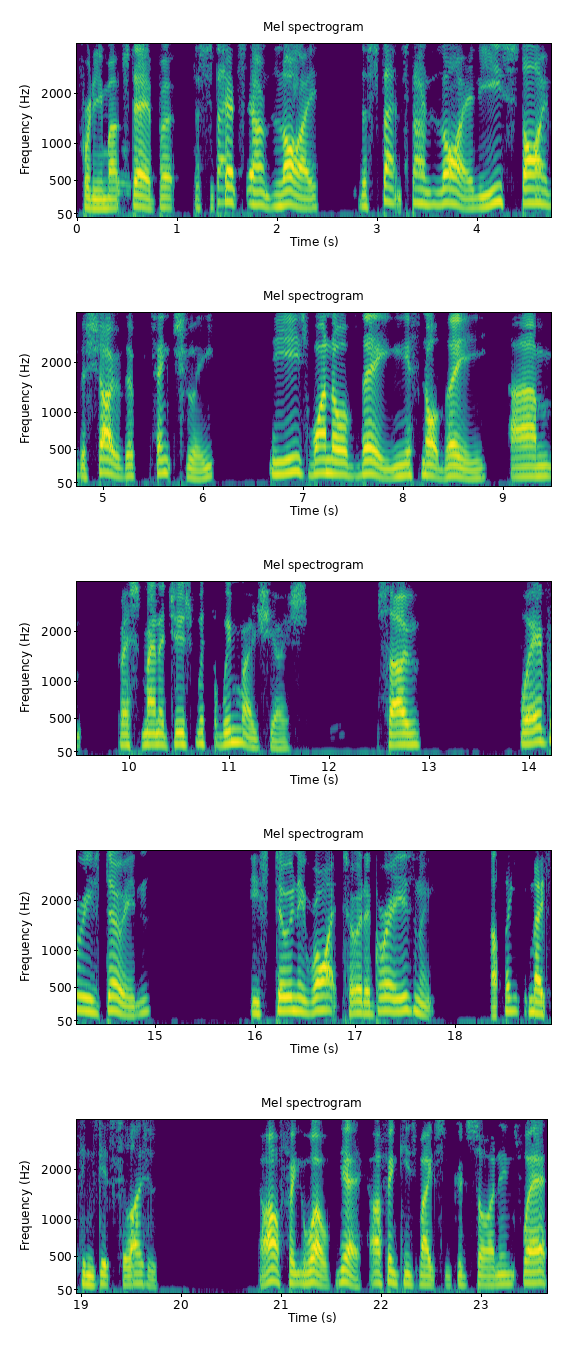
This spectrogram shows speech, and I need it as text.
pretty much there. But the stats don't lie. The stats don't lie. And he is starting to show that potentially he is one of the, if not the, um, best managers with the win ratios. So whatever he's doing, he's doing it right to a degree, isn't he? I think he's making good sizes. I think, well, yeah, I think he's made some good signings. Where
